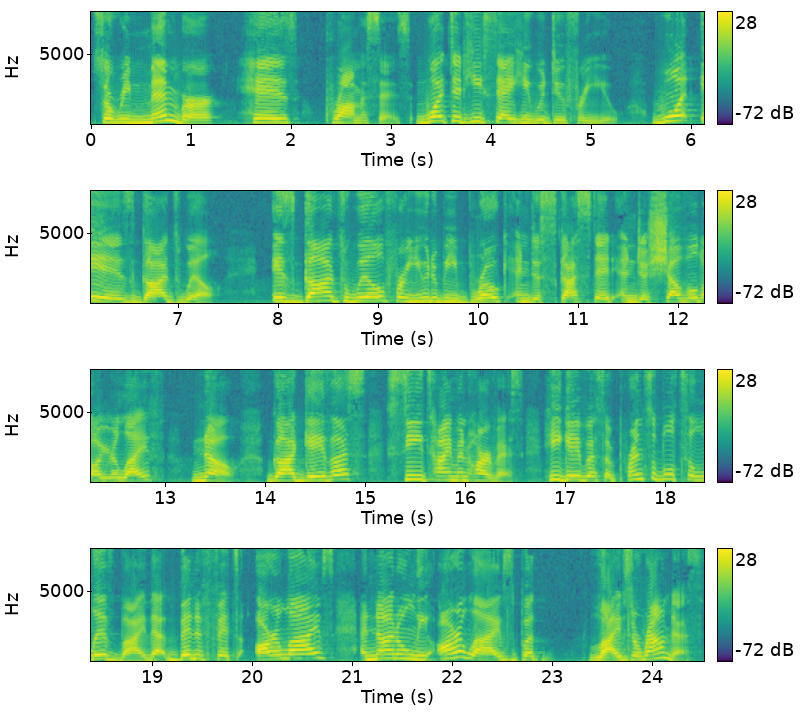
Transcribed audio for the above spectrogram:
So remember his promises. What did he say he would do for you? What is God's will? Is God's will for you to be broke and disgusted and disheveled all your life? No. God gave us seed time and harvest. He gave us a principle to live by that benefits our lives and not only our lives, but lives around us.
